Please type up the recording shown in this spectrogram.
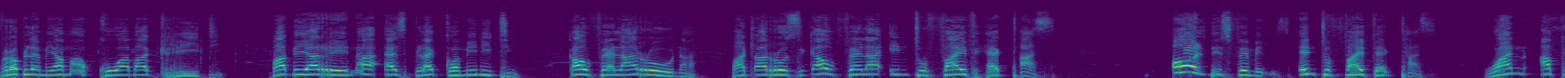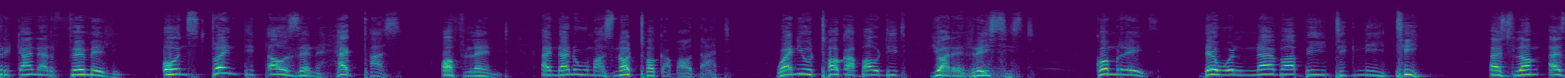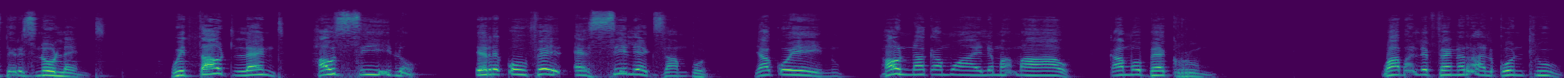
problem ya makgowa ba greedy ba beya rena as black community kaofela rona batla rosi kaofela into 5 hectares all these families into 5 hectares one afrikaner family owns 20,000 hectares of land. And then we must not talk about that. When you talk about it, you are a racist. Comrades, there will never be dignity as long as there is no land. Without land, how silo? Erekofe a silly example. Yako enu. How naka mo a ile mama hao ka mo back room. Wa ba le funeral ko ntlong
